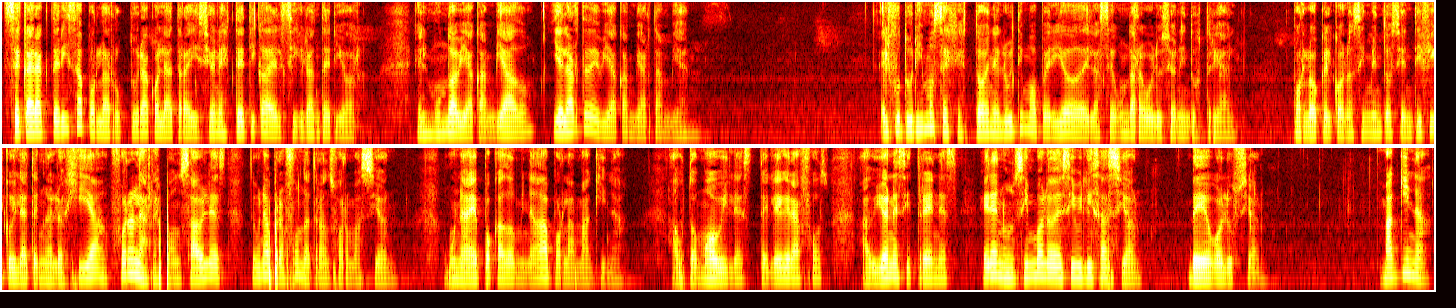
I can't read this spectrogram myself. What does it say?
Se caracteriza por la ruptura con la tradición estética del siglo anterior. El mundo había cambiado y el arte debía cambiar también. El futurismo se gestó en el último periodo de la Segunda Revolución Industrial por lo que el conocimiento científico y la tecnología fueron las responsables de una profunda transformación, una época dominada por la máquina. Automóviles, telégrafos, aviones y trenes eran un símbolo de civilización, de evolución. Máquina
